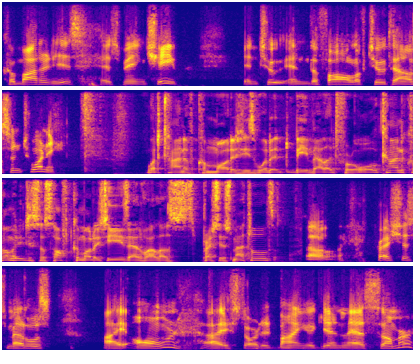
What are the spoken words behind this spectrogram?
commodities as being cheap into in the fall of 2020. what kind of commodities would it be valid for all kind of commodities, so soft commodities as well as precious metals? Well, precious metals I own. I started buying again last summer,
